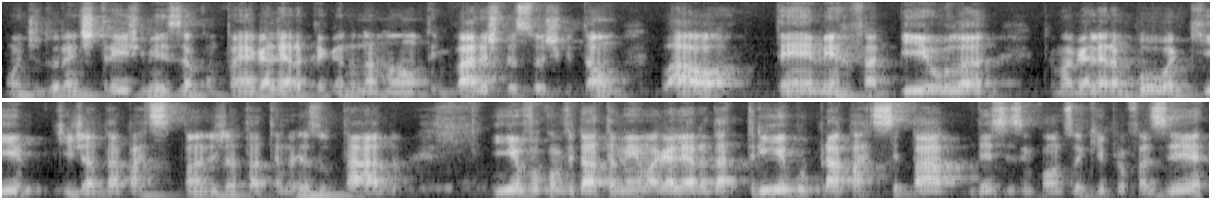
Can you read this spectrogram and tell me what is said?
onde durante três meses acompanha a galera pegando na mão. Tem várias pessoas que estão lá, ó, Temer, Fabiola, uma galera boa aqui que já está participando e já está tendo resultado. E eu vou convidar também uma galera da tribo para participar desses encontros aqui, para fazer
